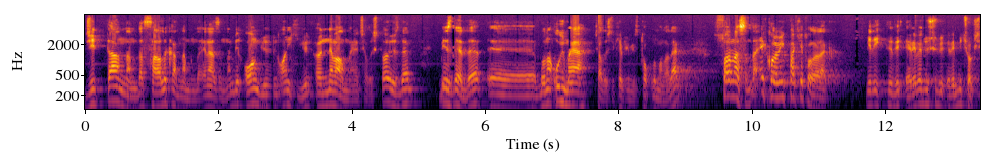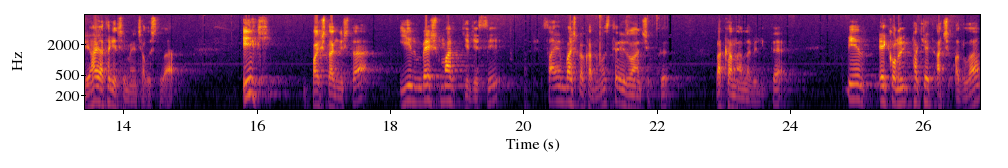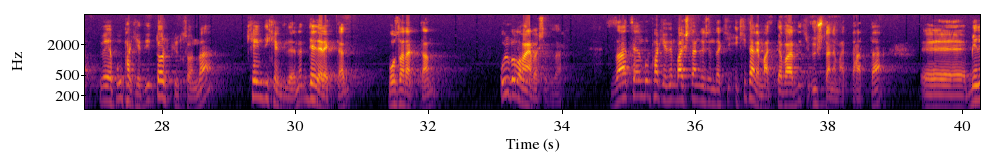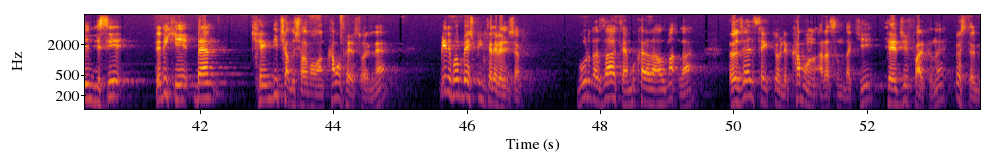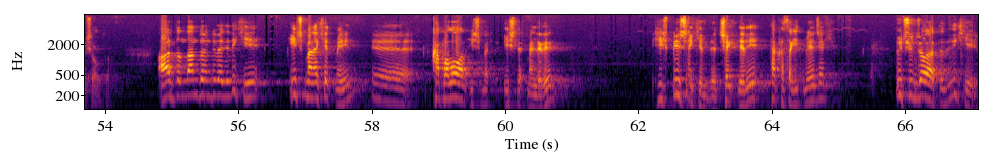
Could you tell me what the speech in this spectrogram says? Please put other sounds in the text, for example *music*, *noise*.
ciddi anlamda, sağlık anlamında en azından bir 10 gün, 12 gün önlem almaya çalıştı. O yüzden bizler de e, buna uymaya çalıştık hepimiz toplum olarak. Sonrasında ekonomik paket olarak biriktirdikleri ve düşürdükleri birçok şeyi hayata geçirmeye çalıştılar. İlk başlangıçta 25 Mart gecesi Sayın Başbakanımız televizyona çıktı. Bakanlarla birlikte bir ekonomik paket açıkladılar ve bu paketi 4 gün sonra kendi kendilerine delerekten, bozaraktan uygulamaya başladılar. Zaten bu paketin başlangıcındaki iki tane madde vardı ki, üç tane madde hatta. Ee, birincisi dedi ki ben kendi çalışanım olan kamu personeline minimum 5000 TL vereceğim. Burada zaten bu kararı almakla özel sektörle kamunun arasındaki tercih farkını göstermiş oldu. Ardından döndü ve dedi ki hiç merak etmeyin e, kapalı olan işme, işletmelerin hiçbir şekilde çekleri takasa gitmeyecek. Üçüncü olarak da dedi ki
